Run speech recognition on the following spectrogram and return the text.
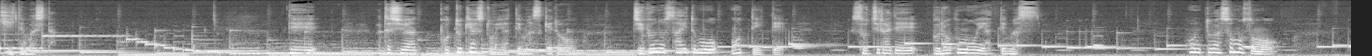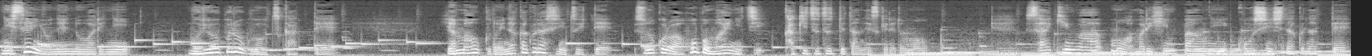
聞いてました。で私はポッドキャストをやってますけど自分のサイトも持っていてそちらでブログもやってます。本当はそもそも2004年の終わりに無料ブログを使って山奥の田舎暮らしについてその頃はほぼ毎日書き綴ってたんですけれども最近はもうあまり頻繁に更新しなくなって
